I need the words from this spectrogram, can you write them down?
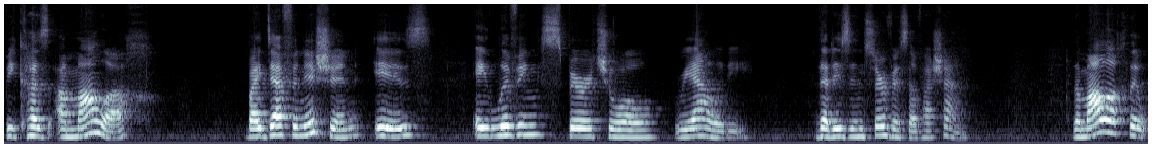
Because a malach, by definition, is a living spiritual reality that is in service of Hashem. The malach that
